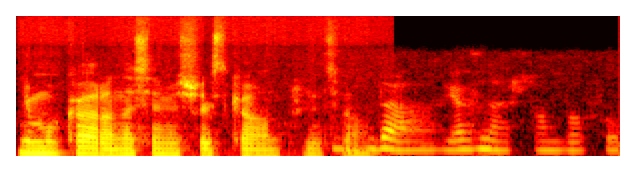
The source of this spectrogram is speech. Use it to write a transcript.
Ему кара на 76к он прилетел. Да, я знаю, что он был фул.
